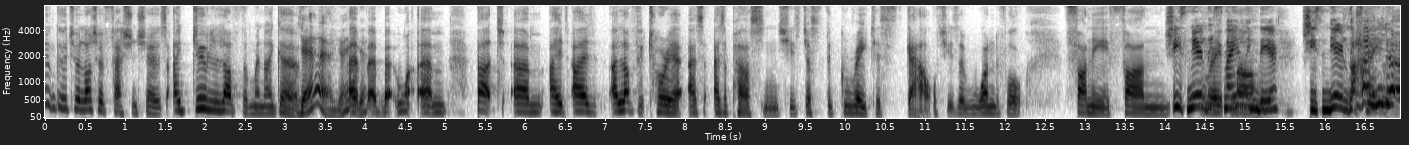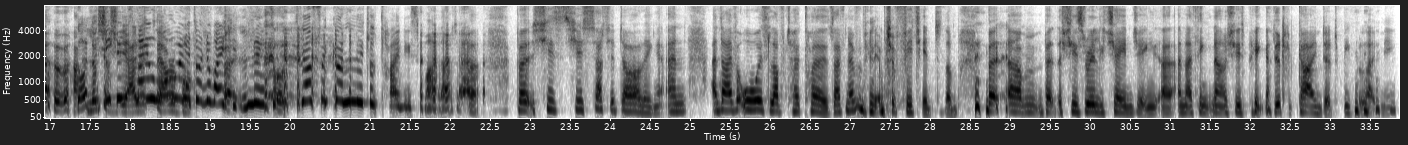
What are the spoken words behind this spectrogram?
don't go to a lot of fashion shows. I do love them when I go. Yeah, yeah, Uh, yeah. But but, um, but um, I, I I love Victoria as as a person. She's just the greatest gal. She's a wonderful, funny, fun. She's nearly smiling, dear. She's nearly I smiling. know. God, Look she should me, smile more. I don't know why she. little, just like a little tiny smile out of her. But she's she's such a darling, and and I've always loved her clothes. I've never been able to fit into them, but um, but she's really changing, uh, and I think now she's being a little kinder to people like me.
